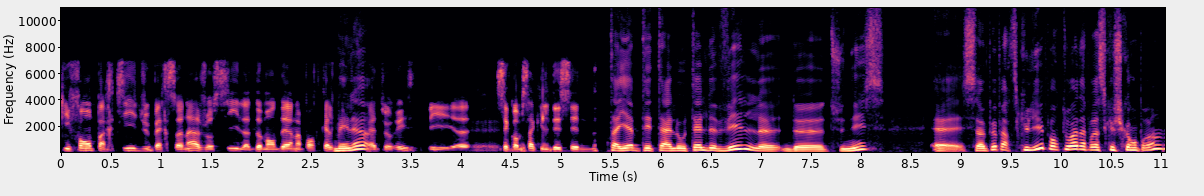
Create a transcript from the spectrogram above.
qui font partie du personnage aussi. Il a demandé à n'importe quel caricaturiste, puis euh, c'est comme ça qu'il dessine. Tayeb, tu à l'hôtel de ville de Tunis. Euh, c'est un peu particulier pour toi, d'après ce que je comprends?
